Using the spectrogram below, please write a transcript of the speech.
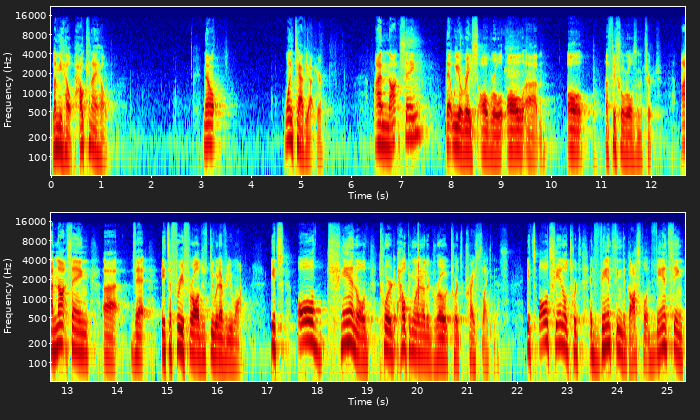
Let me help. How can I help? Now, one caveat here. I'm not saying that we erase all, role, all, um, all official roles in the church. I'm not saying uh, that it's a free for all, just do whatever you want. It's all channeled toward helping one another grow towards Christ likeness. It's all channeled towards advancing the gospel, advancing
